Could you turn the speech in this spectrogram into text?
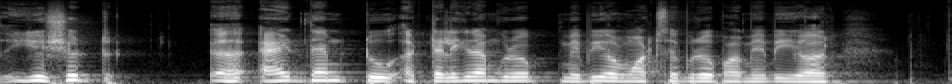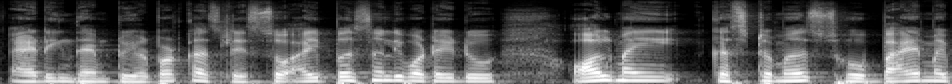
you should uh, add them to a telegram group maybe your whatsapp group or maybe your adding them to your podcast list. So i personally what i do all my customers who buy my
